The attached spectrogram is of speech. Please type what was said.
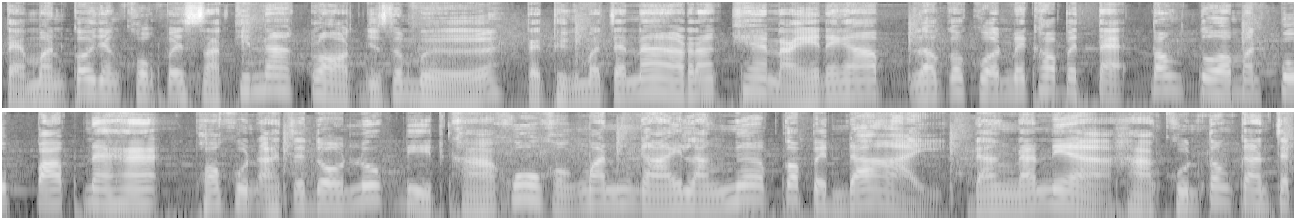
แต่มันก็ยังคงเป็นสัตว์ที่น่ากลอดอยู่เสมอ แต่ถึงมันจะน่ารักแค่ไหนนะครับเราก็ควรไม่เข้าไปแตะต้องตัวมันปุ๊บปั๊บนะฮะเพราะคุณอาจจะโดนลูกดีดขาคู่ของมันหงายหลังเงือบก็เป็นได้ ดังนั้นเนี่ยหากคุณต้องการจะ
